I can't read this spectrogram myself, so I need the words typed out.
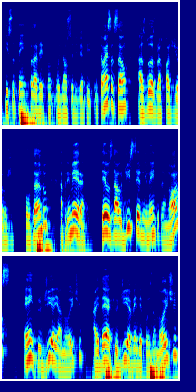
que isso tem tudo a ver com o nosso livre-arbítrio. Então, essas são as duas brachot de hoje. Voltando, a primeira, Deus dá o discernimento para nós, entre o dia e a noite. A ideia é que o dia vem depois da noite.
